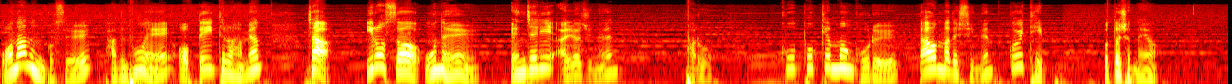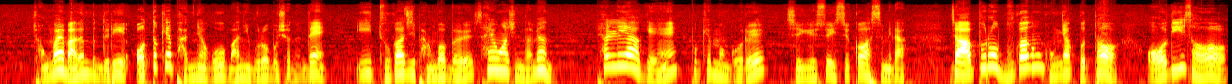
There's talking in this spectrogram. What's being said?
원하는 것을 받은 후에 업데이트를 하면 자 이로써 오늘 엔젤이 알려주는 바로 코 포켓몬 고를 다운받을 수 있는 꿀팁 어떠셨나요? 정말 많은 분들이 어떻게 받냐고 많이 물어보셨는데 이 두 가지 방법을 사용하신다면 편리하게 포켓몬 고를 즐길 수 있을 것 같습니다. 자 앞으로 무과금 공략부터 어디서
